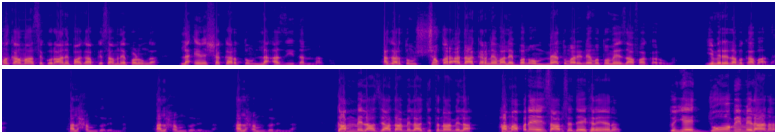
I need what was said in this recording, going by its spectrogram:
مقامات سے قرآن پاک آپ کے سامنے پڑھوں گا۔ لَإِن شَكَرْتُمْ لَأَزِيدَنَّكُمْ اگر تم شکر ادا کرنے والے بنو، میں تمہاری نعمتوں میں اضافہ کروں گا۔ یہ میرے رب کا وعدہ ہے۔ الحمدللہ الحمدللہ الحمدللہ۔ کم ملا، زیادہ ملا، جتنا ملا۔ ہم اپنے حساب سے دیکھ رہے ہیں نا۔ تو یہ جو بھی ملا نا،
